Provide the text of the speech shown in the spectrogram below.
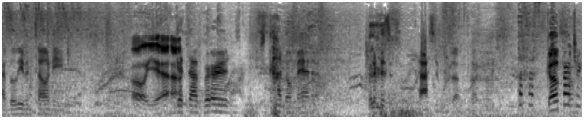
I believe in Tony. Oh yeah. Get that bird. He's got no mana. What if his passive was up? I don't. Go, Patrick!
